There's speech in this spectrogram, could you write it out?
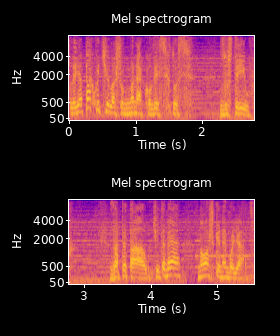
Але я так хотіла, щоб мене колись хтось зустрів, запитав, чи тебе ножки не болять.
